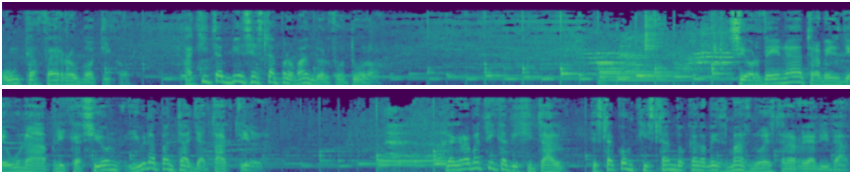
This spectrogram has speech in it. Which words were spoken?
un café robótico. Aquí también se está probando el futuro. Se ordena a través de una aplicación y una pantalla táctil. La gramática digital está conquistando cada vez más nuestra realidad.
